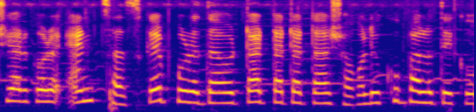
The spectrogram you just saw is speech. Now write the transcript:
শেয়ার করো অ্যান্ড সাবস্ক্রাইব করে দাও। টাটা টাটা সকলে খুব ভালো থেকো।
